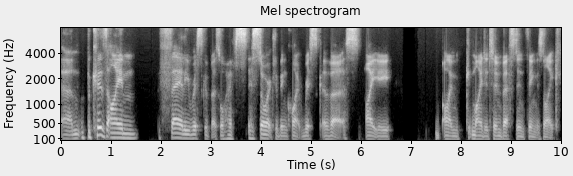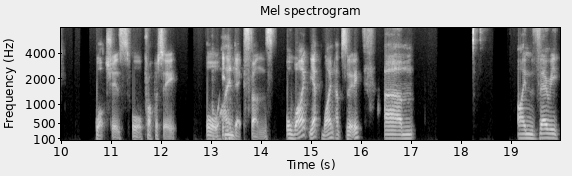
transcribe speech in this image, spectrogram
Um, because I'm fairly risk averse or have historically been quite risk averse, i.e., I'm minded to invest in things like watches or property or, or index funds or wine. Yep, wine, absolutely. Um, I'm very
